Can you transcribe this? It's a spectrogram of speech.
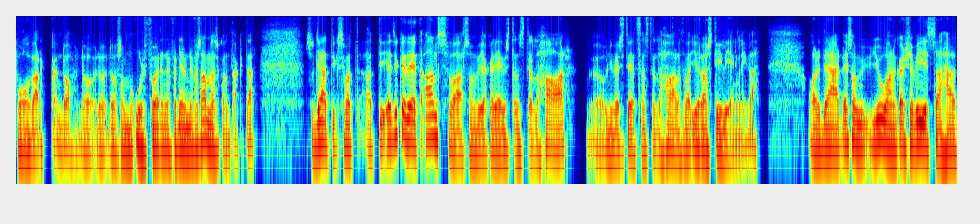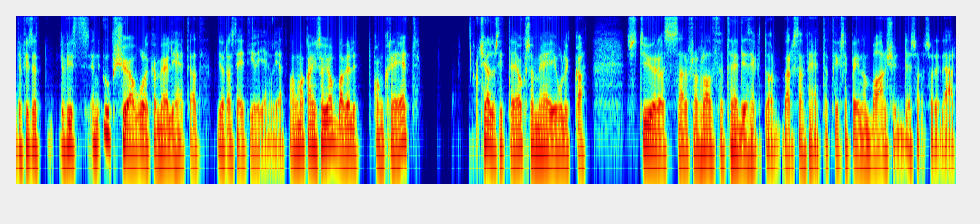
påverkan då, då, då, då som ordförande för Nämnden för samhällskontakter. Så det är liksom att, att, jag tycker det är ett ansvar som vi akademiskt anställda har, universitetsanställda har, att göra oss tillgängliga. Och det, där, det som Johan kanske visar här, att det finns, ett, det finns en uppsjö av olika möjligheter att göra sig tillgänglig. Man, man kan liksom jobba väldigt konkret. Själv sitter jag också med i olika styrelser, framförallt för tredje sektorverksamheter, till exempel inom barnskyddet. Så, så det där.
